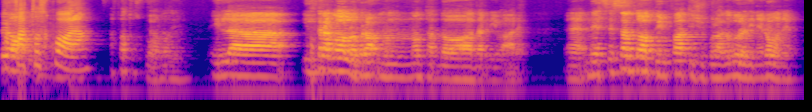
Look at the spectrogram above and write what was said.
Ha fatto scuola? Ha fatto scuola, sì. Il, il tracollo però non, non tardò ad arrivare. Nel 68 infatti ci fu la caduta di Nerone.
